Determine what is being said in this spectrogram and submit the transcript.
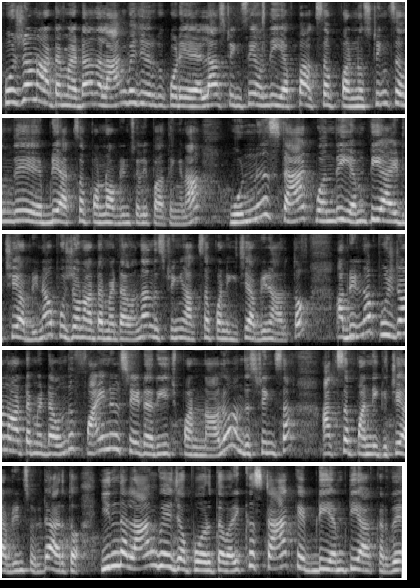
புஷன் ஆட்டோமேட்டாக அந்த லாங்குவேஜ் இருக்கக்கூடிய எல்லா ஸ்ட்ரிங்ஸையும் வந்து எப்போ அக்செப்ட் பண்ணும் ஸ்ட்ரிங்ஸை வந்து எப்படி அக்செப்ட் பண்ணும் அப்படின்னு சொல்லி பார்த்தீங்கன்னா ஒன்று ஸ்டாக் வந்து எம்டி ஆயிடுச்சு அப்படின்னா புஷ்டவுன் ஆட்டோமேட்டா வந்து அந்த ஸ்ட்ரிங் அக்செப்ட் பண்ணிக்கிச்சு அப்படின்னு அர்த்தம். அப்படின்னா புஷ்டவுன் ஆட்டோமேட்டா வந்து ஃபைனல் ஸ்டேட்டை ரீச் பண்ணாலும் அந்த ஸ்ட்ரிங்ஸை அக்செப்ட் பண்ணிக்கிச்சு அப்படின்னு சொல்லிட்டு அர்த்தம். இந்த லாங்குவேஜை பொறுத்த வரைக்கும் ஸ்டாக் எப்படி எம்டி ஆக்குறது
